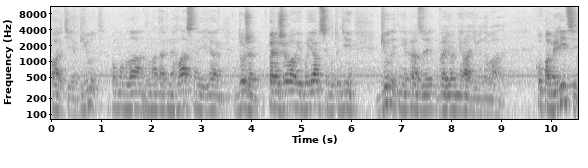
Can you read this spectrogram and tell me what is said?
Партія Б'ют допомогла, вона так не гласна. І я дуже переживав і боявся, бо тоді бюлетні якраз в районній раді видавали. Купа міліції,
